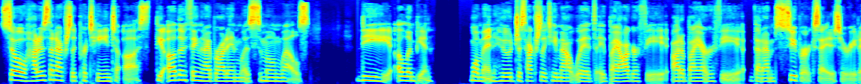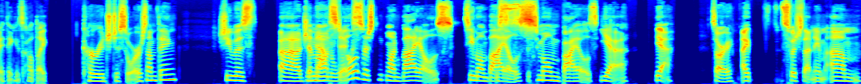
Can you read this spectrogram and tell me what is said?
So, how does that actually pertain to us? The other thing that I brought in was Simone Wells, the Olympian woman who just actually came out with a biography, autobiography that I'm super excited to read. I think it's called like Courage to Soar or something. She was uh gymnastics. Simone Wells or Simone Biles? Simone Biles. Simone Biles. Yeah. Yeah. Sorry. I switched that name. Um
